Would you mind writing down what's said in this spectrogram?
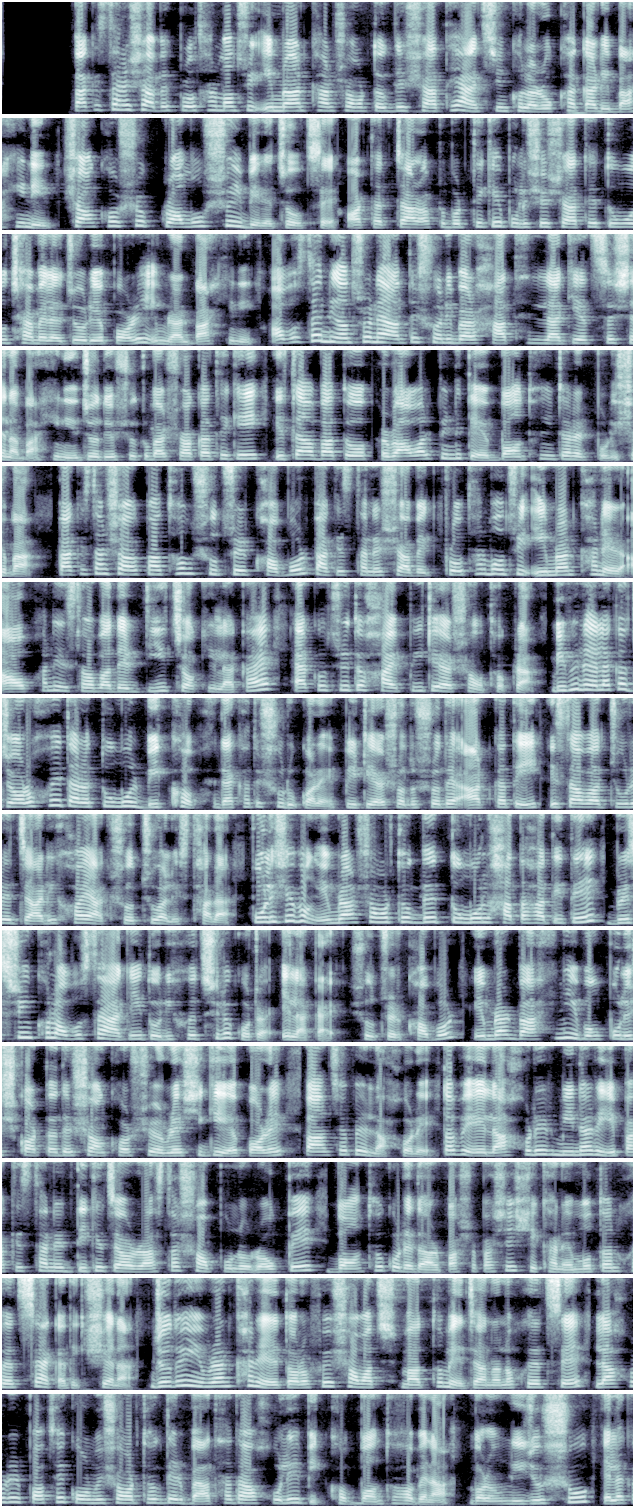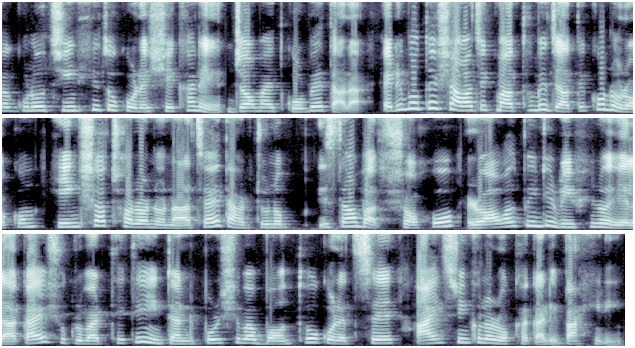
পাকিস্তানের সাবেক প্রধানমন্ত্রী ইমরান খান সমর্থকদের সাথে আইন শৃঙ্খলা রক্ষাকারী বাহিনীর সংঘর্ষ ক্রমশই বেড়ে চলছে। অর্থাৎ চার অক্টোবর থেকে পুলিশের সাথে তুমুল ঝামেলা জড়িয়ে পড়ে ইমরান বাহিনী। অবস্থা নিয়ন্ত্রণে আনতে শনিবার হাত লাগিয়েছে সেনাবাহিনী। যদিও শুক্রবার সকাল থেকেই ইসলামাবাদ ও রাওয়ালপিন্ডিতে বন্ধ ইন্টারনেট পরিষেবা। পাকিস্তান মাধ্যম সূত্রের খবর, পাকিস্তানের সাবেক প্রধানমন্ত্রী ইমরান খানের আহ্বানে ইসলামাবাদের ডি চক এলাকায় একত্রিত হয় পিটিআর সমর্থকরা। বিভিন্ন এলাকা জড়ো হয়ে তারা তুমুল বিক্ষোভ দেখাতে শুরু করে। পিটিআর সদস্যদের আটকাতেই ইসলামাবাদ জুড়ে জারি হয় একশো চুয়াল্লিশ ধারা। পুলিশ এবং ইমরান সমর্থকদের তুমুল হাতাহাতিতে বিশৃঙ্খল অবস্থা আগেই তৈরি হয়েছিল গোটা এলাকায়। সূত্রের খবর, ইমরান বাহিনী এবং পুলিশ কর্তাদের সংঘর্ষে রেশি গিয়ে পড়ে পাঞ্জাবের লাহোরে। তবে লাহোরের মিনারি পাকিস্তানের দিকে যাওয়ার রাস্তা সম্পূর্ণ রূপে বন্ধ করে দেওয়ার পাশাপাশি সেখানে মোতায়েন হয়েছে একাধিক সেনা। যদিও ইমরান খানের তরফে সমাজ মাধ্যমে জানানো হয়েছে, লাহোরের পথে কর্মী সমর্থকদের বাধা দেওয়া হলে বিক্ষোভ বন্ধ হবে না। বরং নিজস্ব এলাকাগুলো চিহ্নিত করে সেখানে জমায়েত করবে তারা। এরই মধ্যে সামাজিক মাধ্যমে যাতে কোনো রকম হিংসা ছড়ানো না যায়, তার জন্য ইসলামাবাদ সহ রাওয়ালপিন্ডির বিভিন্ন এলাকায় শুক্রবার থেকে ইন্টারনেট পরিষেবা বন্ধ করেছে আইন শৃঙ্খলা রক্ষাকারী বাহিনী।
